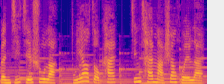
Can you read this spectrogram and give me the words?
本集结束了不要走开精彩马上回来。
